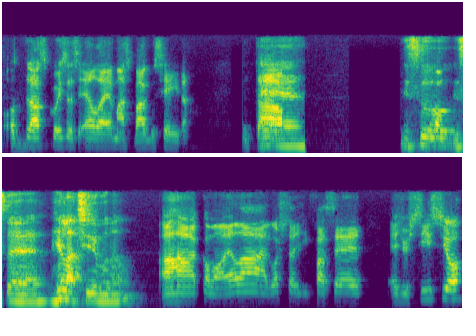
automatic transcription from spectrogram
outras coisas ela é mais bagunceira. Então, é, isso, isso é relativo, não? Aham, como ela gosta de fazer exercício,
